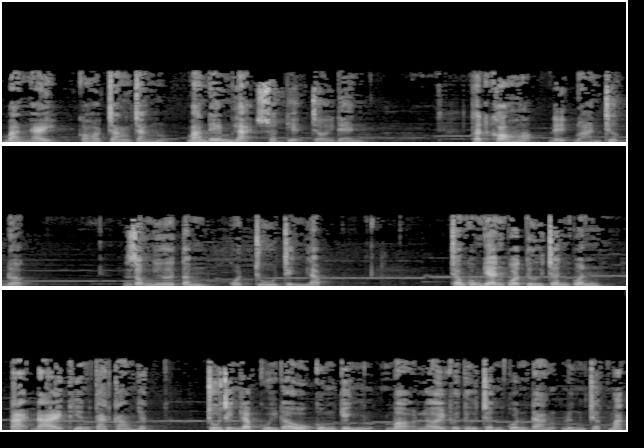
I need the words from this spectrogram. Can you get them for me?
Ban ngày có trăng trắng, ban đêm lại xuất hiện trời đen. Thật khó để đoán trước được. Giống như tâm của Chu Chính Lập. Trong cung điện của Tứ chân Quân, tại đài thiên cát cao nhất, Chu Chính Lập cúi đầu cung kính mở lời với Tứ chân Quân đang đứng trước mắt,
